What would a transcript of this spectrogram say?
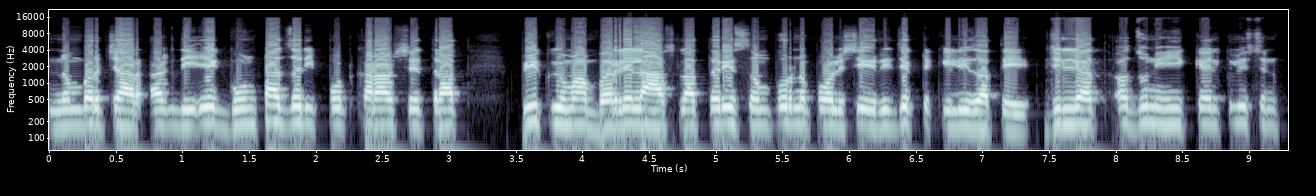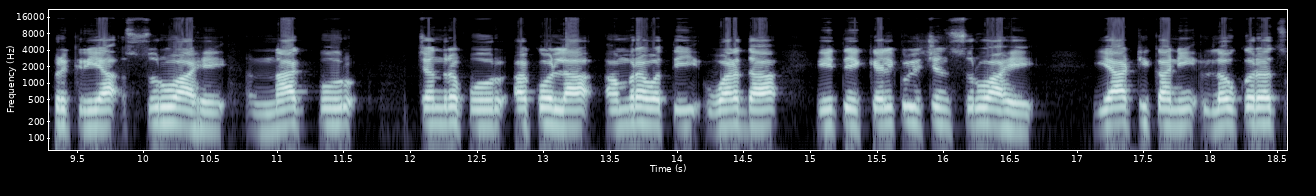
नंबर चार अगदी एक गुंठा जरी पोटखराब क्षेत्रात पीक विमा भरलेला असला तरी संपूर्ण पॉलिसी रिजेक्ट केली जाते. जिल्ह्यात अजूनही कॅल्क्युलेशन प्रक्रिया सुरू आहे. नागपूर चंद्रपूर अकोला अमरावती वर्धा येथे कॅल्क्युलेशन सुरू आहे. या ठिकाणी लवकरच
